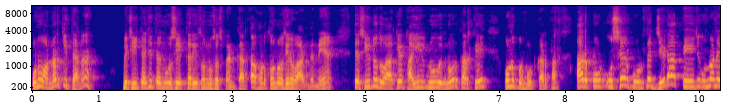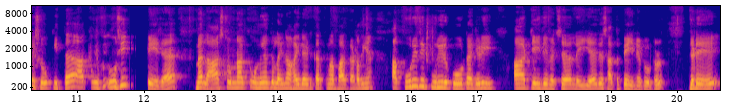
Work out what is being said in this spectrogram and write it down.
ਉਹਨੂੰ ਆਨਰ ਕੀਤਾ ਨਾ ਵੀ ਠੀਕ ਹੈ ਜੀ ਤੈਨੂੰ ਅਸੀਂ ਇੱਕ ਵਾਰੀ ਤੁਹਾਨੂੰ ਸਸਪੈਂਡ ਕਰਤਾ ਹੁਣ ਤੁਹਾਨੂੰ ਅਸੀਂ ਰਿਵਾਰਡ ਦਿੰਨੇ ਆ ਤੇ ਸੀਟੋ ਦਵਾ ਕੇ 28 ਨੂੰ ਇਗਨੋਰ ਕਰਕੇ ਉਹਨੂੰ ਪ੍ਰਮੋਟ ਕਰਤਾ। ਆ ਰਿਪੋਰਟ ਉਸੇ ਰਿਪੋਰਟ ਤੇ ਜਿਹੜਾ ਪੇਜ ਉਹਨਾਂ ਨੇ ਸ਼ੋਅ ਕੀਤਾ ਆ ਉਸੇ ਪੇਜ ਹੈ। ਮੈਂ ਲਾਸਟ ਉਹਨਾਂ ਉਹਨੀਆਂ ਕੁ ਲਾਈਨਾਂ ਹਾਈਲਾਈਟ ਕਰਕੇ ਮੈਂ ਬਾਹਰ ਕੱਢਦੀਆਂ ਆ ਪੂਰੀ ਦੀ ਪੂਰੀ ਰਿਪੋਰਟ ਹੈ ਜਿਹੜੀ ਆਰਟੀਆਈ ਦੇ ਵਿੱਚ ਲਈ ਹੈ। ਇਹਦੇ 7 ਪੇਜ ਨੇ ਟੋਟਲ ਜਿਹੜੇ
